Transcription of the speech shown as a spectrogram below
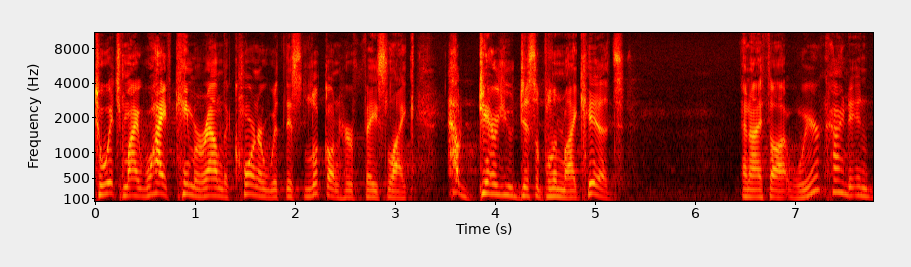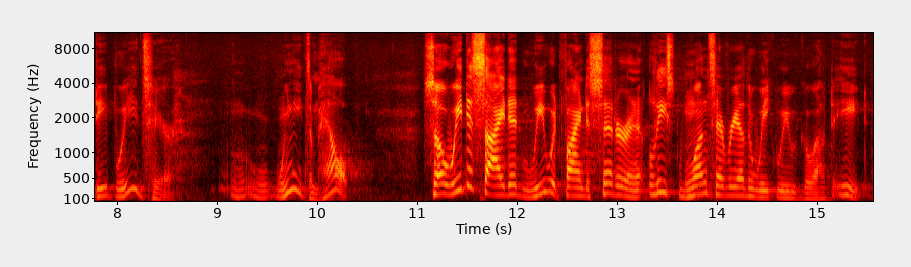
To which my wife came around the corner with this look on her face like, How dare you discipline my kids? And I thought, We're kind of in deep weeds here. We need some help. So we decided we would find a sitter, and at least once every other week we would go out to eat.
